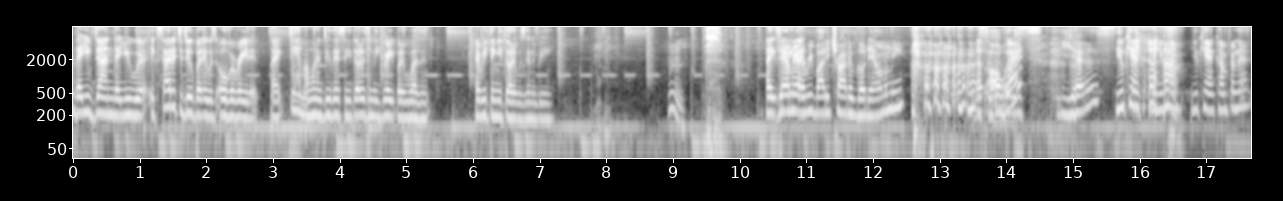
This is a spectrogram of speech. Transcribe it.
that you've done that you were excited to do, but it was overrated. Like, damn, I want to do this, and you thought it was gonna be great, but it wasn't. Everything you thought it was gonna be. Hmm. Like, Damn something near like- everybody try to go down on me. That's a good always. Yes. You can't. Can you? Come, you can't come from that.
